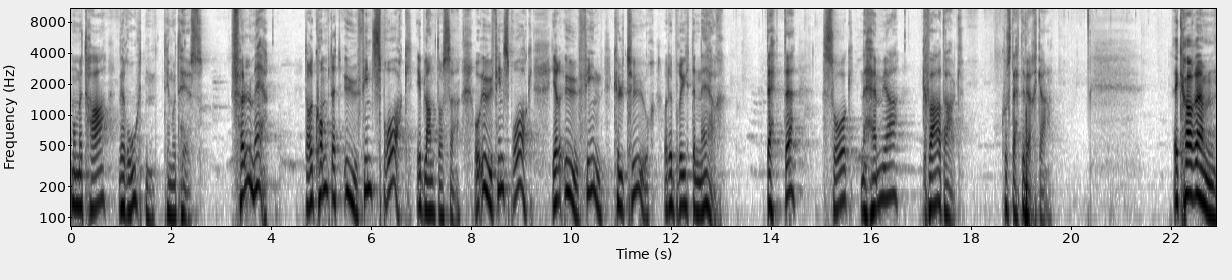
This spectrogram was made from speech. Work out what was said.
må vi ta ved roten, Timoteus. Følg med. Det har kommet et ufint språk iblant oss. Og ufint språk gir ufin kultur, og det bryter ned. Dette så Nehemja hver dag, hvordan dette virka. Jeg har um,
